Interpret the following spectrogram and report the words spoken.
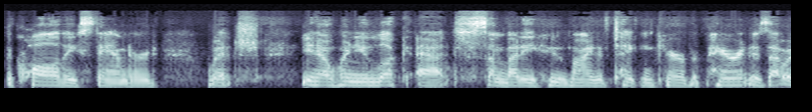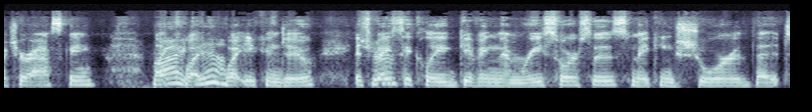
the quality standard which, you know, when you look at somebody who might have taken care of a parent, is that what you're asking? Like right, what, yeah. what you can do? It's sure. basically giving them resources, making sure that,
